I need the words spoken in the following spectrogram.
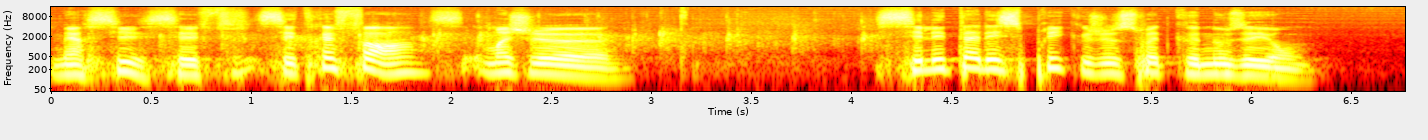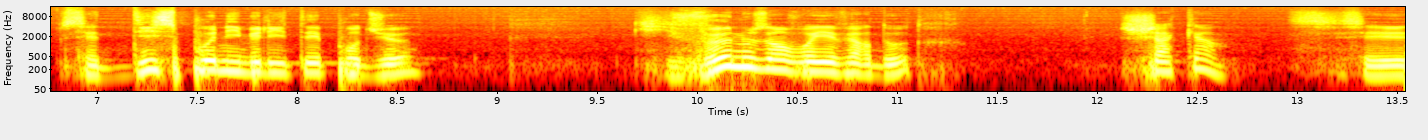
Merci, c'est très fort. Hein. Moi, je, c'est l'état d'esprit que je souhaite que nous ayons. Cette disponibilité pour Dieu qui veut nous envoyer vers d'autres, chacun. C'est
